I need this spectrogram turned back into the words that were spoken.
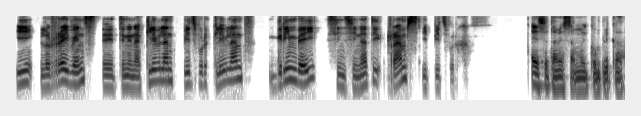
Y los Ravens eh, tienen a Cleveland, Pittsburgh, Cleveland, Green Bay, Cincinnati, Rams y Pittsburgh. Ese también está muy complicado.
